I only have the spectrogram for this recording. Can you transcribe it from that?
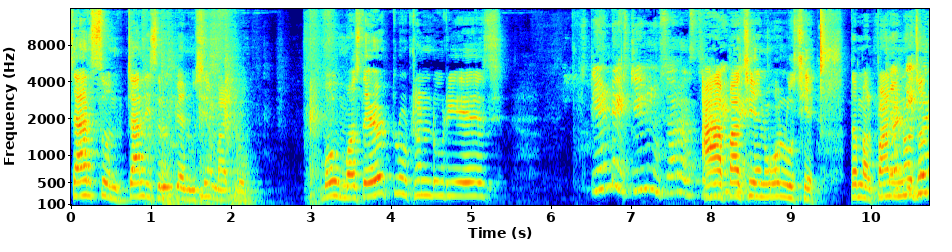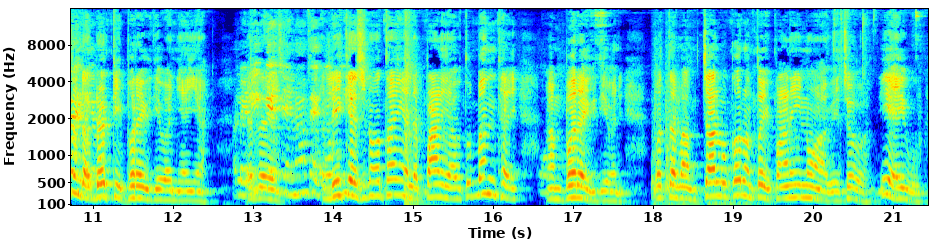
ચારસો ને ચાલીસ રૂપિયાનું છે માટલું. બહુ મસ્ત એટલું ઠંડુ રહે આ પાછી એનું ઓલું છે. તમારે પાણી ન જોતું ને તો ડટ્ટી ભરાવી દેવાની અહીંયા. એટલે. લીકેજ ન થાય અને પાણી આવતું બંધ થાય. આમ ભરાવી દેવાની. પછી તમે આમ ચાલુ કરો ને તોય પાણી ન આવે જો. એ આવ્યું.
